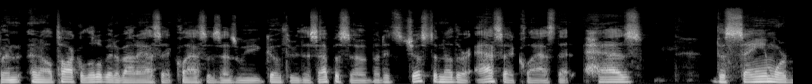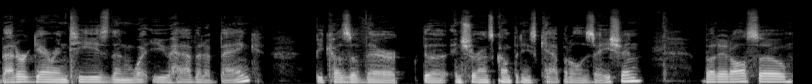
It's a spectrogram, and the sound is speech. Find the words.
And, and I'll talk a little bit about asset classes as we go through this episode, but it's just another asset class that has the same or better guarantees than what you have at a bank because of their the insurance company's capitalization. But it also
